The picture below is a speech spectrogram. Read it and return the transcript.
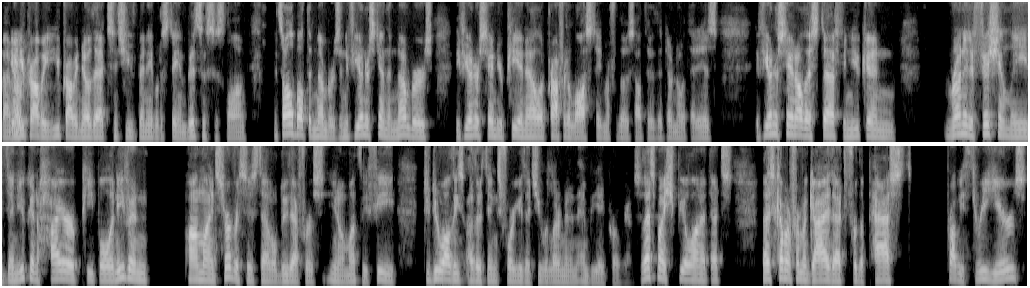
Um, yep. You probably you probably know that since you've been able to stay in business this long. It's all about the numbers, and if you understand the numbers, if you understand your P and L or profit and loss statement for those out there that don't know what that is, if you understand all this stuff and you can run it efficiently, then you can hire people and even online services that'll do that for you know monthly fee to do all these other things for you that you would learn in an MBA program. So that's my spiel on it. That's that's coming from a guy that for the past probably three years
